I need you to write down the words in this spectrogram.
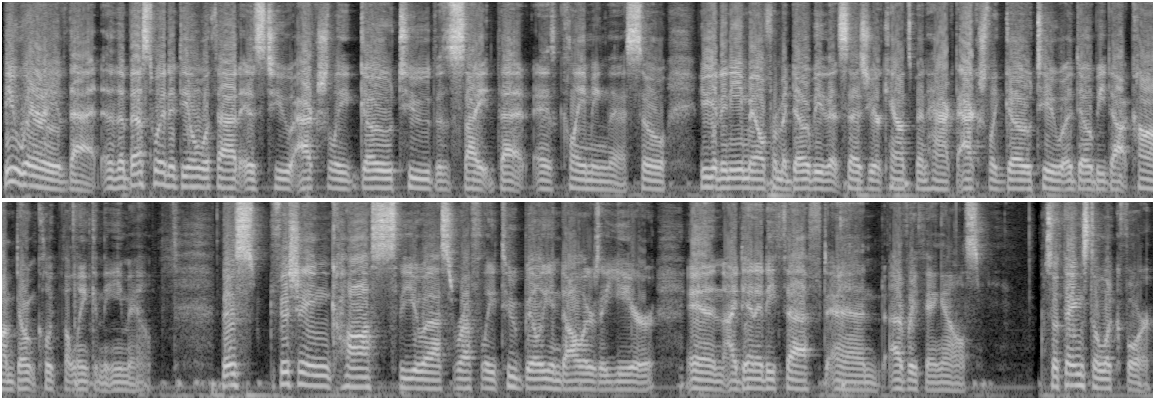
Be wary of that. The best way to deal with that is to actually go to the site that is claiming this. So if you get an email from Adobe that says your account's been hacked, actually go to adobe.com. Don't click the link in the email. This phishing costs the U.S. roughly $2 billion a year in identity theft and everything else. So things to look for.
